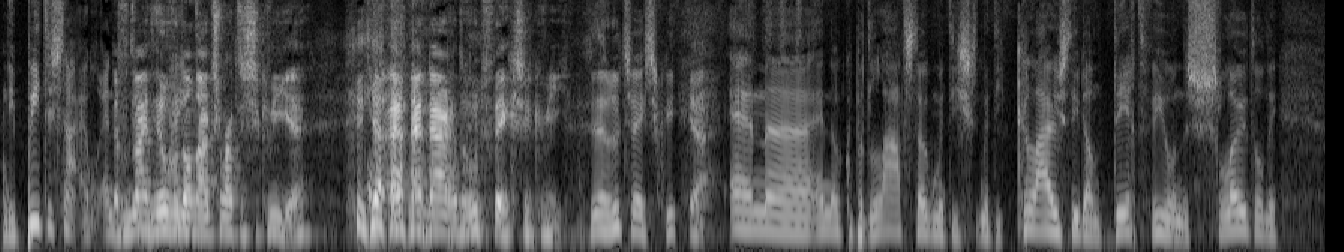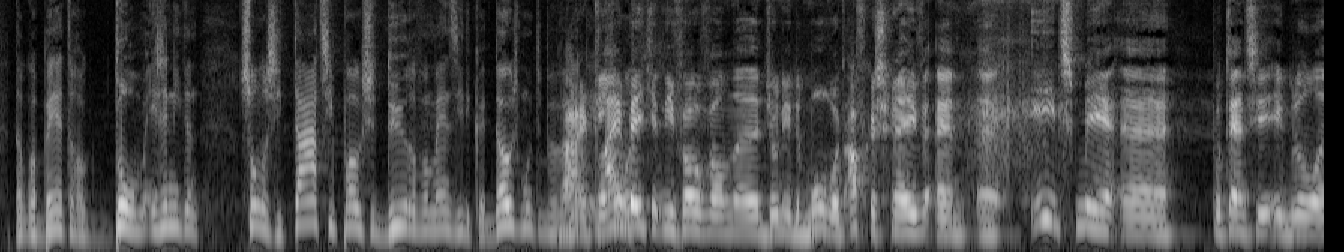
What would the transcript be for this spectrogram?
Die Pieter Snijder. En Er verdwijnt heel veel dan naar het zwarte circuit, hè? Ja. En, en naar het roetveeg circuit. de Roetsweegcircuit. Ja. En, eh, en ook op het laatste ook met die, met die kluis die dan dicht viel en de sleutel. Die, dat wat ben je toch ook dom? Is er niet een sollicitatieprocedure voor mensen die de cadeaus moeten bewaren? Waar een klein vond het- beetje het niveau van eh, Johnny de Mol wordt afgeschreven. En eh, iets meer potentie. Ik bedoel,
